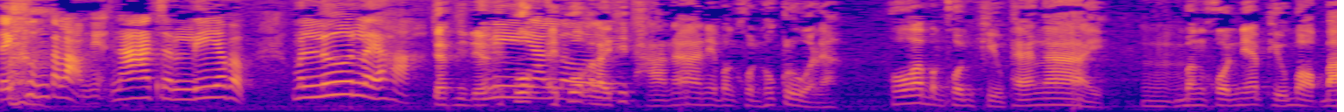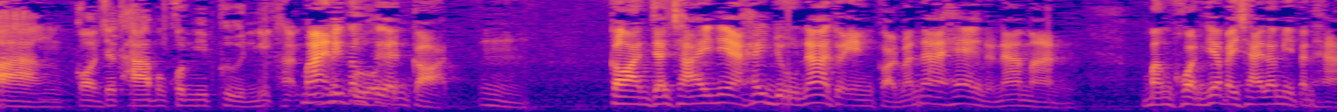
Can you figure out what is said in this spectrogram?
ได้ครึ่งตลับเนี่ยหน้าจะเรียบแบบมันลื่นเลยอะค่ะแต่เดี๋ยวไอ้เนีพวกยนไอ้พวกเลย อะไรที่ทาหน้าเนี่ยบางคนเขากลัวนะ เพราะว่าบางคนผิวแพ้ง่าย บางคนเนี่ยผิวบอบบาง ก่อนจะทาบางคนมีผื่นมีคันไม่อันนี่ต้องกลัว เตือนก่อนอืม ก่อนจะใช้เนี่ยให้ดูหน้าตัวเองก่อนว่าหน้าแห้งหรือหน้ามัน บางคนที่เอาไปใช้แล้วมีปัญหา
